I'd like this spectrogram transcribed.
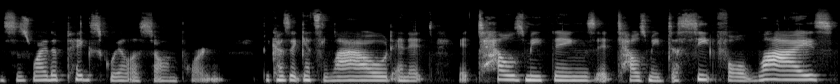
This is why the pig squeal is so important because it gets loud and it it tells me things, it tells me deceitful lies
